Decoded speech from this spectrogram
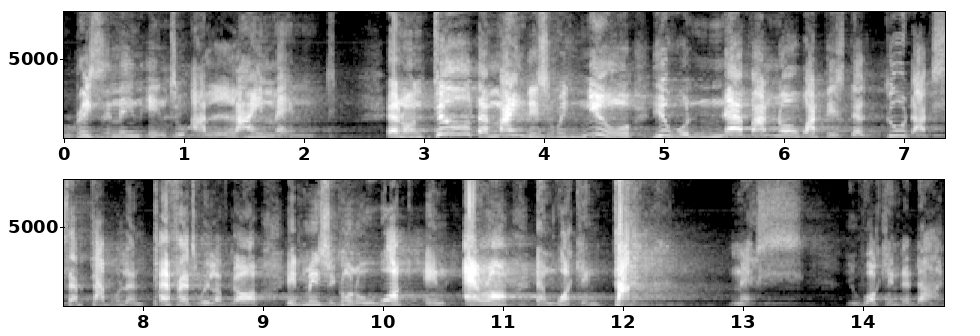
reasoning into alignment. And until the mind is renewed, you will never know what is the good, acceptable, and perfect will of God. It means you're going to walk in error and walk in darkness. You walk in the dark.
